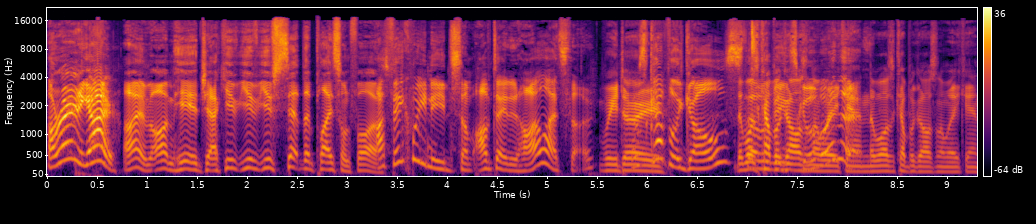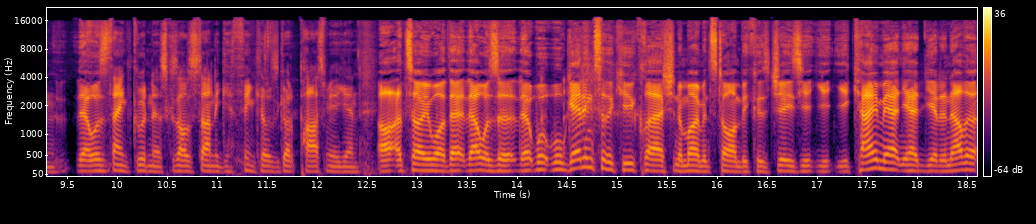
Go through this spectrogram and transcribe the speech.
I'm ready to go. I'm, I'm here, Jack. You've, you've, you've set the place on fire. I think we need some updated highlights though. We do. There's a couple of goals. there was a couple of goals on the scored, wasn't there? weekend. There was a couple of goals on the weekend. that was Thank goodness, because I was starting to get, think it was got past me again. Uh, I tell you what, that that was a. That, we'll, we'll get into the Q clash in a moment's time because, geez, you, you, you came out and you had yet another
